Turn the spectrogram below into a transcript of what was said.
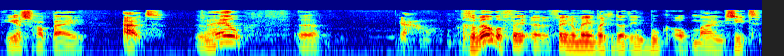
heerschappij uit. Dat is een heel uh, ja, geweldig fe fenomeen wat je dat in het boek Openbaring ziet.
